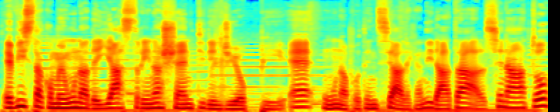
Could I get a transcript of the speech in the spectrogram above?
è vista come una degli astri nascenti del GOP. È una potenziale candidata al Senato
